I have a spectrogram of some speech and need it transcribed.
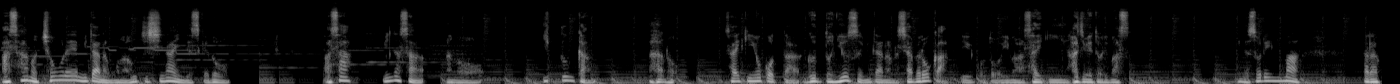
朝の朝礼みたいなものはうちしないんですけど、朝、皆さん、あの、1分間、あの、最近起こったグッドニュースみたいなの喋ろうかっていうことを今最近始めております。でそれにまあ、ただ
